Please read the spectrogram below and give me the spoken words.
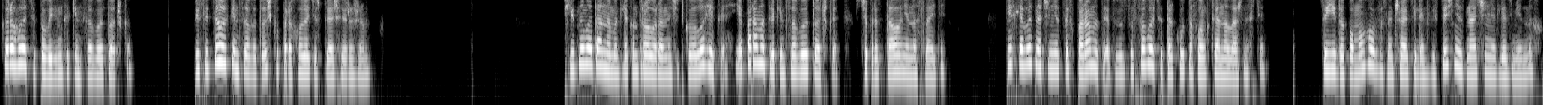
коригується поведінка кінцевої точки. Після цього кінцева точка переходить у сплячий режим. Вхідними даними для контролера нечіткої логіки є параметри кінцевої точки, що представлені на слайді. Після визначення цих параметрів застосовується трикутна функція належності. За її допомогою визначаються лінгвістичні значення для змінних.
